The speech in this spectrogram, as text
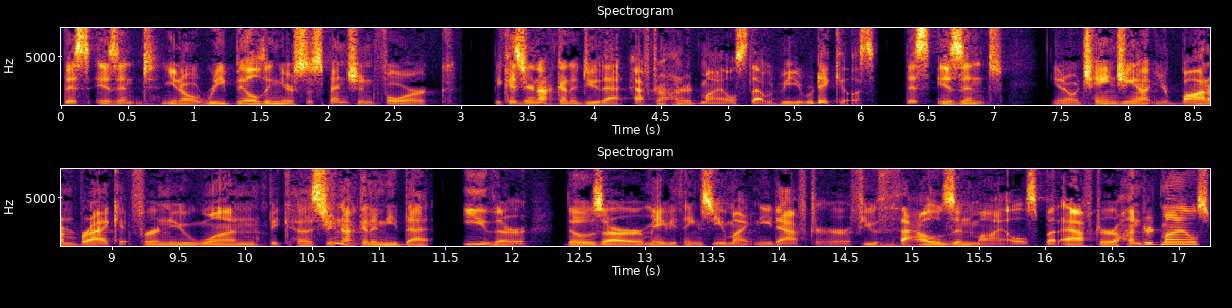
This isn't, you know, rebuilding your suspension fork because you're not going to do that after 100 miles. That would be ridiculous. This isn't you know, changing out your bottom bracket for a new one because you're not going to need that either. Those are maybe things you might need after a few thousand miles, but after 100 miles,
